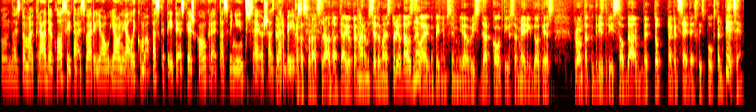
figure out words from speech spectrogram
Un es domāju, ka radio klausītājs var jau jaunajā likumā paskatīties tieši konkrēti tās viņu interesējošās ka, darbības. Ka tas varētu strādāt. Jā, jo, piemēram, es iedomājos, tur jau daudz nevajag. Nu, pieņemsim, ja visi darba kolektīvs var mierīgi doties prom, tad, kad ir izdarījis savu darbu, bet tu tagad sēdēsi līdz pulksten pieciem.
